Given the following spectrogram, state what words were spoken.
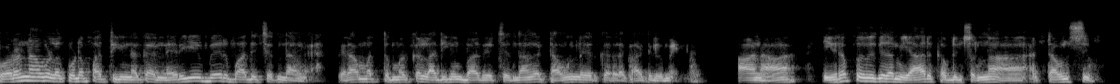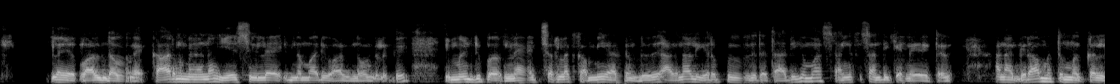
கொரோனாவுல கூட பாத்தீங்கன்னாக்கா நிறைய பேர் பாதிச்சிருந்தாங்க. கிராமத்து மக்கள் அதிகம் பாதிச்சிருந்தாங்க டவுன்ல இருக்கிறத காட்டிலுமே. ஆனா இறப்பு விகிதம் யாருக்கு அப்படின்னு சொன்னா டவுன்ஷிப்ல வாழ்ந்தவங்க. காரணம் என்னன்னா ஏசியில இந்த மாதிரி வாழ்ந்தவங்களுக்கு இம்யூனிட்டி பவர் நேச்சுரலா கம்மியா இருந்தது. அதனால இறப்பு விகிதத்தை அதிகமா சந்திக்க நேரிட்டது. ஆனா கிராமத்து மக்கள்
